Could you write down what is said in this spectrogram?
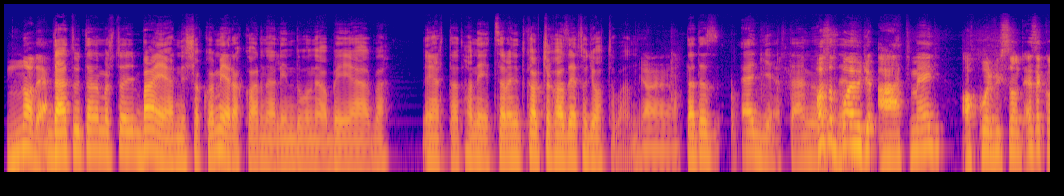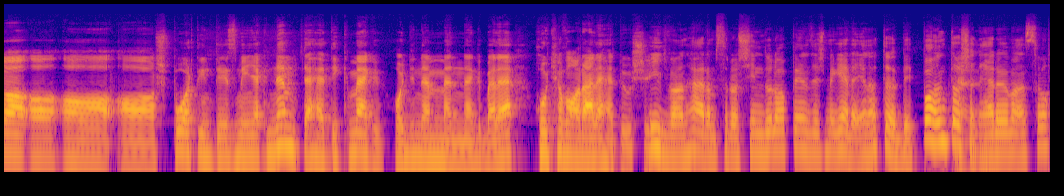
Na de, De hát utána most egy Bayern is, akkor miért akarna elindulni a BL-be? Érted? Ha négyszer annyit kap, csak azért, hogy ott van. Ja, ja, ja. Tehát ez egyértelmű. Az a azért. baj, hogy átmegy, akkor viszont ezek a, a, a, a sportintézmények nem tehetik meg, hogy nem mennek bele, hogyha van rá lehetőség. Így van, háromszoros induló pénz, és még erre jön a többi. Pontosan Igen. erről van szó.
